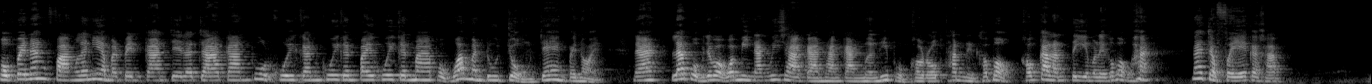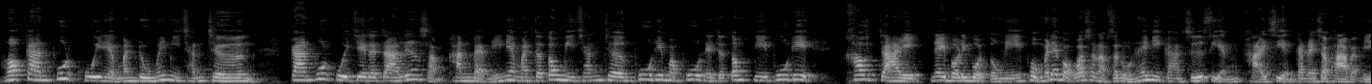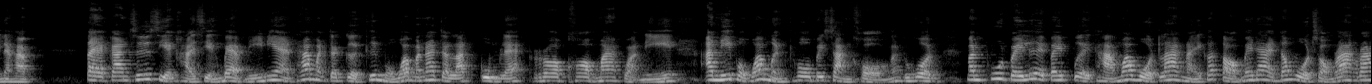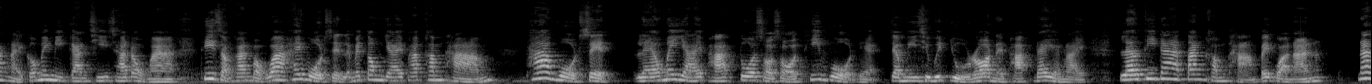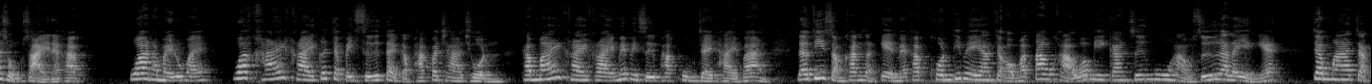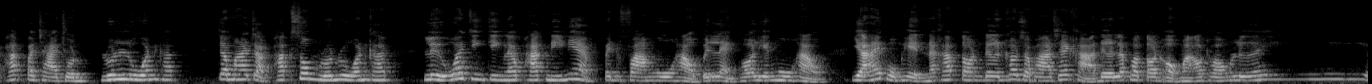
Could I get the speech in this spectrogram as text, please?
ผมไปนั่งฟังแล้วเนี่ยมันเป็นการเจรจาการพูดคุยกันคุยกันไปคุยกันมา ผมว่ามันดูโจ่งแจ้งไปหน่อยนะและผมจะบอกว่ามีนักวิชาการทางการเมืองที่ผมเคารพท่านหนึ่งเขาบอกเขาการันตีมาเลยเขาบอกว่า น่าจะเฟกอะครับ เพราะการพูดคุยเนี่ยมันดูไม่มีชั้นเชิง การพูดคุยเจรจาเรื่องสำคัญแบบนี้เนี่ยมันจะต้องมีชั้นเชิงผู้ที่มาพูดเนี่ยจะต้องมีผู้ที่เข้าใจในบริบทตรงนี้ ผมไม่ได้บอกว่าสนับสนุนให้มีการซื้อเสียงขายเสียงกันในสภาแบบนี้นะครับ แต่การซื้อเสียงขายเสียงแบบนี้เนี่ย ถ้ามันจะเกิดขึ้นผมว่ามันน่าจะรัดกุมและรอบคอบมากกว่านี้ อันนี้ผมว่าเหมือนโทรไปสั่งของนะทุกคน มันพูดไปเรื่อยไปเปื่อยถามว่าโหวตร่างไหนก็ตอบไม่ได้ต้องโหวตสองร่างร่างไหนก็ไม่มีการชี้ชัดออกมา ที่สำคัญบอกว่าให้โหวตเสร็จแล้วไม่ต้องย้ายพักคำถาม ถ้าโหวตเสร็จแล้วไม่ย้ายพักตัวสสที่โหวตเนี่ยจะมีชีวิตอยู่รอดในพักได้อย่างไร แล้วที่น่าตั้งคำถามไปกว่านั้น น่าสงสัยนะครับ ว่าทำไมรู้ไหม ว่าใครใครก็จะไปซื้อแต่กับพักประชาชนทำไมใครใครไม่ไปซื้อพักภูมิใจไทยบ้าง แล้วที่สำคัญสังเกตไหมครับ คนที่พยายามจะออกมาเต้าข่าวว่ามีการซื้องูเห่าซื้ออะไรอย่างเงี้ย จะมาจากพักประชาชนล้วนๆครับ จะมาจากพักส้มล้วนๆครับ หรือว่าจริงๆ แล้วพักนี้เนี่ยเป็นฟาร์มงูเห่า เป็นแหล่งเพาะเลี้ยงงูเห่า อย่าให้ผมเห็นนะครับ ตอนเดินเข้าสภาใช้ขาเดิน แล้วพอตอนออกมาเอาท้องเลื้อย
